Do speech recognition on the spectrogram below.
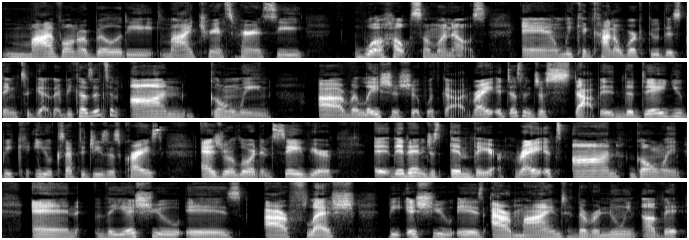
my vulnerability, my transparency will help someone else and we can kind of work through this thing together because it's an ongoing uh, relationship with God, right? It doesn't just stop. It, the day you beca- you accepted Jesus Christ as your Lord and Savior, it, it didn't just end there, right? It's ongoing, and the issue is our flesh. The issue is our mind, the renewing of it.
